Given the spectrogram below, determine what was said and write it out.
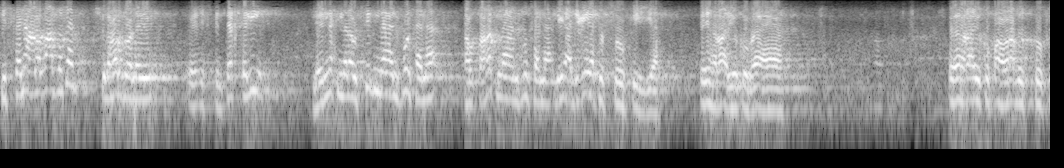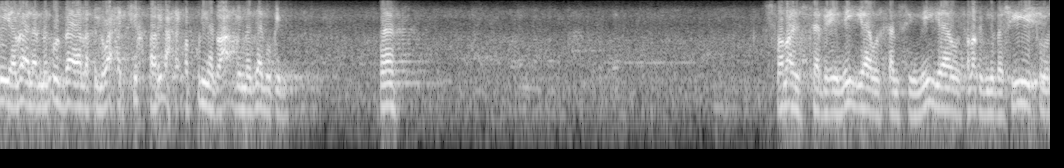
في الثناء على بعض كده مش كده برضه ولا إيه استنتاج سليم. لأن إحنا لو سيبنا أنفسنا أو تركنا أنفسنا لأدعية الصوفية إيه رأيكم بقى؟ إيه رأيكم في أوراد الصوفية بقى لما نقول بقى يلا في الواحد شيخ طريقة هيحط لنا دعاء بمزاجه كده؟ ها؟ الصلاة السبعينية والخمسينية وصلاة ابن بشيش و...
